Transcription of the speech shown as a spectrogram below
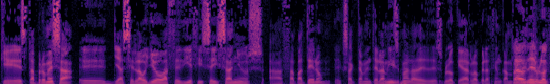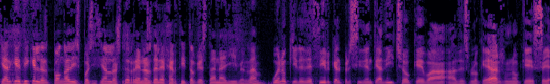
que esta promesa eh, ya se la oyó hace 16 años a Zapatero, exactamente la misma, la de desbloquear la operación Campamento. Claro, desbloquear quiere decir que les ponga a disposición los terrenos del ejército que están allí, ¿verdad? Bueno, quiere decir que el presidente ha dicho que va a desbloquear, no que se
